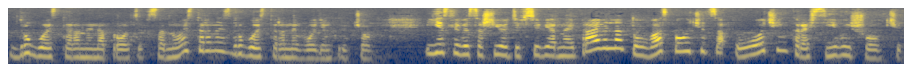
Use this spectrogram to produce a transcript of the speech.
с другой стороны напротив, с одной стороны, с другой стороны вводим крючок. И если вы сошьете все верно и правильно, то у вас получится очень красивый шовчик.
